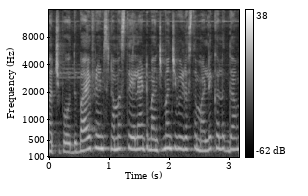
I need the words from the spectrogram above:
మర్చిపోవద్దు. బాయ్ ఫ్రెండ్స్ నమస్తే. ఇలాంటి మంచి మంచి వీడియోస్తో మళ్ళీ కలుద్దాం.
